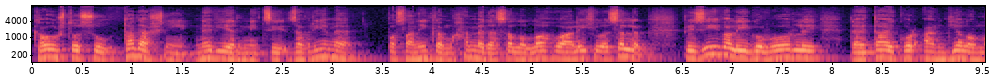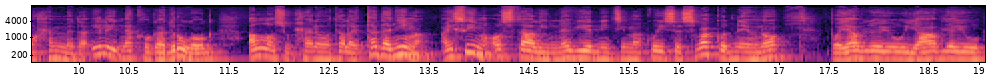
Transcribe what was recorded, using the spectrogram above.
Kao što su tadašnji nevjernici za vrijeme poslanika Muhammeda sallallahu alaihi wa sallam prizivali i govorili da je taj Kur'an dijelo Muhammeda ili nekoga drugog, Allah subhanahu wa ta'ala je tada njima, a i svim ostalim nevjernicima koji se svakodnevno pojavljuju, javljaju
